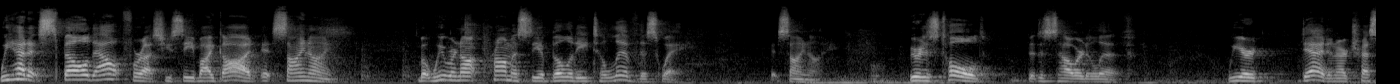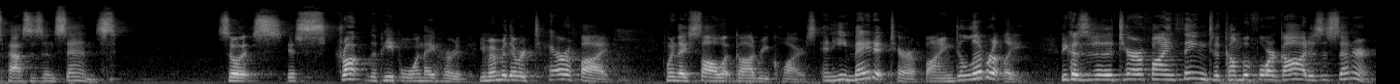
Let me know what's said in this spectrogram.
We had it spelled out for us, you see, by God at Sinai. But we were not promised the ability to live this way at Sinai. We were just told that this is how we're to live. We are dead in our trespasses and sins. So it's, it struck the people when they heard it. You remember they were terrified when they saw what God requires. And He made it terrifying deliberately because it is a terrifying thing to come before God as a sinner.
